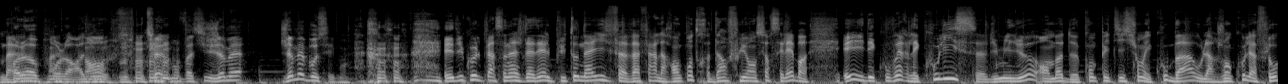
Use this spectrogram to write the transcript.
Bah, Voilà, pour la radio, tellement facile. Jamais, jamais bossé, moi. Et du coup, le personnage d'Adèle, plutôt naïf, va faire la rencontre d'influenceurs célèbres et y découvrir les coulisses du milieu en mode compétition et coup bas où l'argent coule à flot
